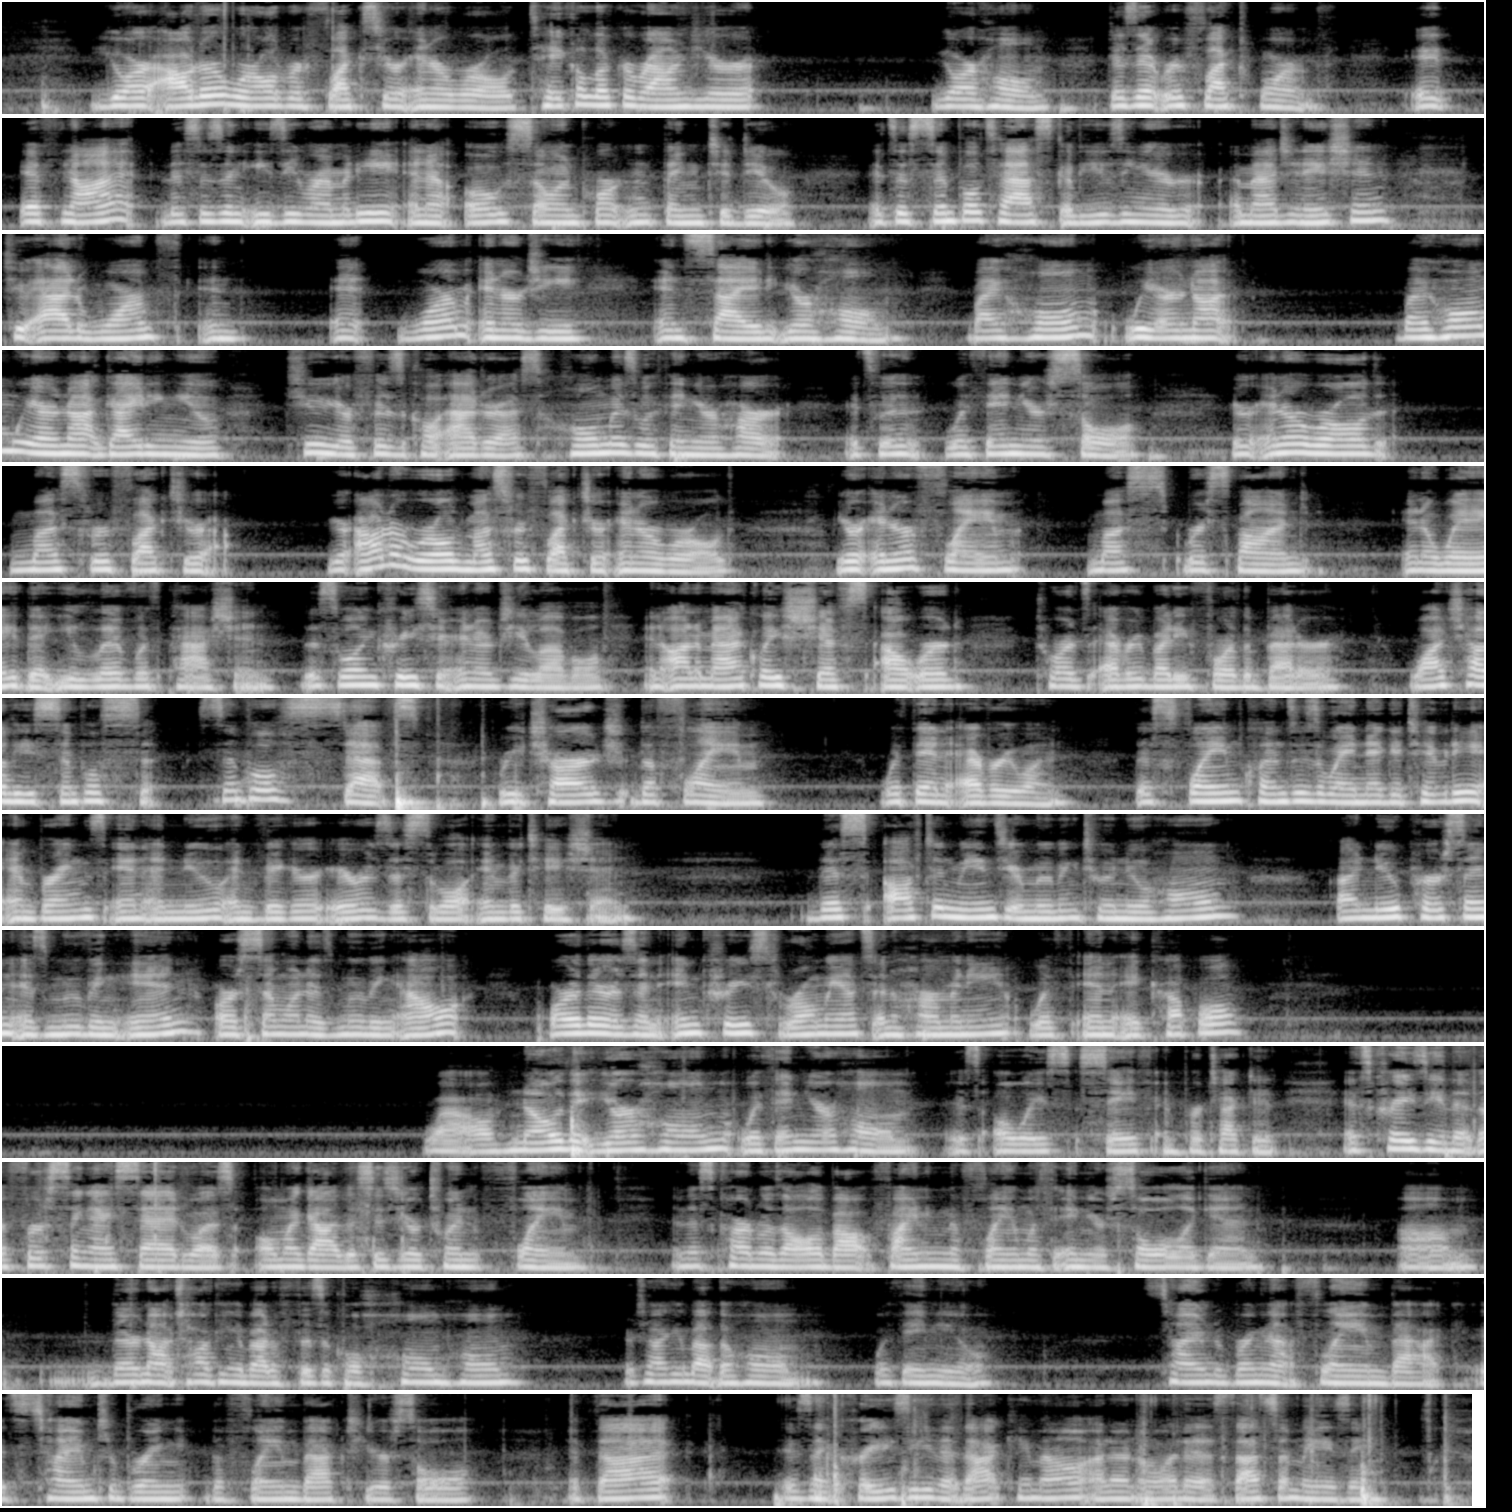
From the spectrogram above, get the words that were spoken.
Your outer world reflects your inner world. Take a look around your your home? Does it reflect warmth? It, if not, this is an easy remedy and a oh so important thing to do. It's a simple task of using your imagination to add warmth and warm energy inside your home. By home, we are not by home we are not guiding you to your physical address. Home is within your heart. It's within your soul. Your inner world must reflect your your outer world must reflect your inner world. Your inner flame must respond in a way that you live with passion. This will increase your energy level and automatically shifts outward towards everybody for the better. Watch how these simple simple steps recharge the flame within everyone. This flame cleanses away negativity and brings in a new and vigor irresistible invitation. This often means you're moving to a new home, a new person is moving in or someone is moving out, or there is an increased romance and harmony within a couple. Wow. Know that your home, within your home, is always safe and protected. It's crazy that the first thing I said was, oh my God, this is your twin flame. And this card was all about finding the flame within your soul again. Um, they're not talking about a physical home home. They're talking about the home within you. It's time to bring that flame back. It's time to bring the flame back to your soul. If that isn't crazy that that came out, I don't know what is. That's amazing.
